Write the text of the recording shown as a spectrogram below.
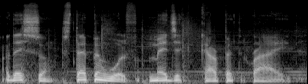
Adesso, Steppenwolf, Magic Carpet Ride.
